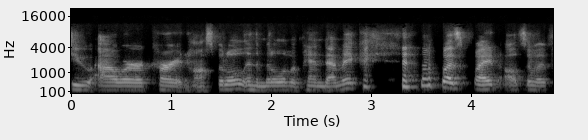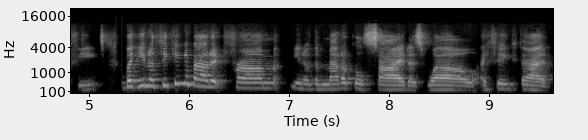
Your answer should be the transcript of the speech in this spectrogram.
to our current hospital in the middle of a pandemic was quite also a feat. But, you know, thinking about it from, you know, the medical side as well, I think that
